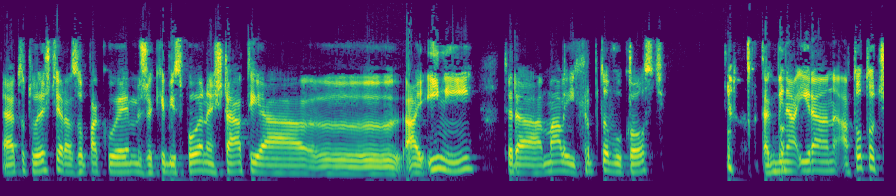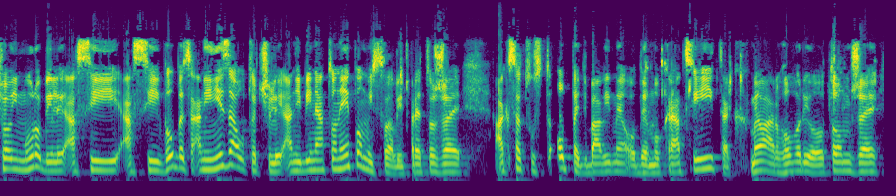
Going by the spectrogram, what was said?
a ja to tu ešte raz opakujem, že keby Spojené štáty a aj iní teda mali chrbtovú kosť, tak by na Irán a toto, čo im urobili, asi, asi vôbec ani nezautočili, ani by na to nepomysleli, pretože ak sa tu opäť bavíme o demokracii, tak Melár hovoril o tom, že,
